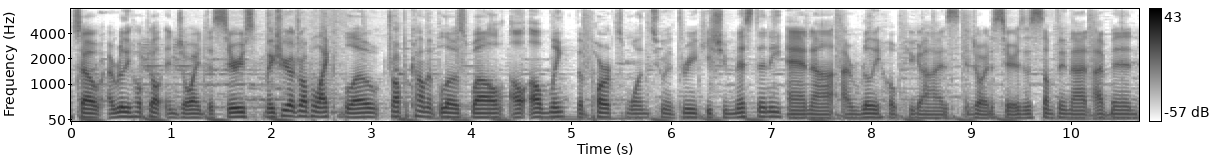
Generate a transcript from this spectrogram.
So I really hope y'all enjoyed this series. Make sure y'all drop a like below, drop a comment below as well. I'll, I'll link the parts one, two, and three in case you missed any. And uh, I really hope you guys enjoyed the series. Is something that I've been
